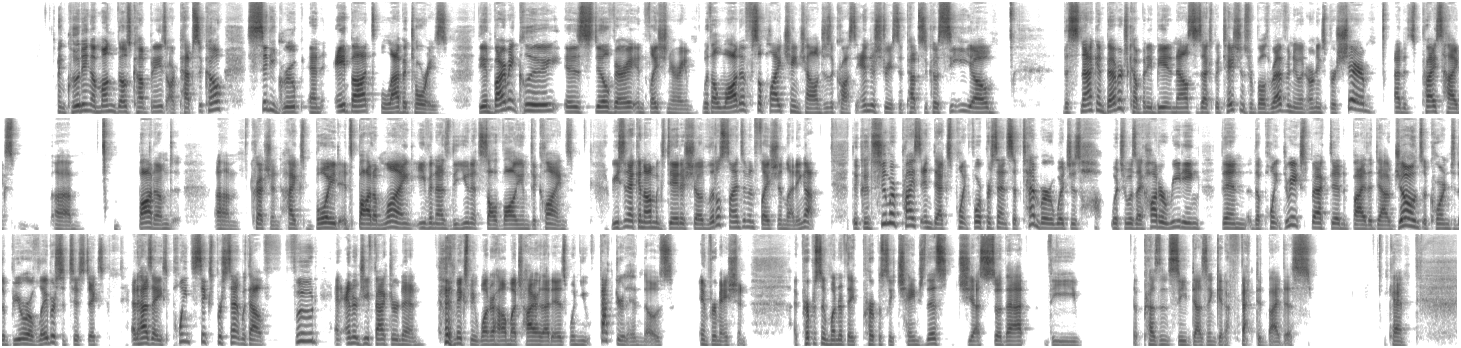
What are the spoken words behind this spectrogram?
Including among those companies are PepsiCo, Citigroup, and Abbott Laboratories. The environment clearly is still very inflationary, with a lot of supply chain challenges across the industry, said PepsiCo CEO the snack and beverage company beat analysis expectations for both revenue and earnings per share at its price hikes uh, bottomed. Um, correction, hikes buoyed its bottom line even as the unit saw volume declines. Recent economics data showed little signs of inflation letting up. The consumer price index 0.4% in September, which is which was a hotter reading than the 0.3 expected by the Dow Jones according to the Bureau of Labor Statistics. It has a 0.6% without food and energy factored in. it makes me wonder how much higher that is when you factor in those information. I purposely wonder if they purposely changed this just so that the the presidency doesn't get affected by this. Okay.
